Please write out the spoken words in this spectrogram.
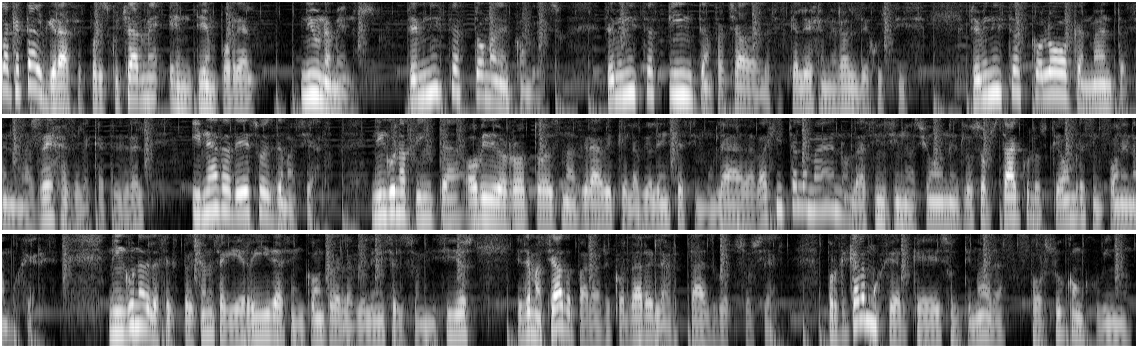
Hola, ¿qué tal? Gracias por escucharme en tiempo real. Ni una menos. Feministas toman el Congreso. Feministas pintan fachada de la Fiscalía General de Justicia. Feministas colocan mantas en las rejas de la catedral. Y nada de eso es demasiado. Ninguna pinta o vidrio roto es más grave que la violencia simulada, bajita la mano, las insinuaciones, los obstáculos que hombres imponen a mujeres. Ninguna de las expresiones aguerridas en contra de la violencia y los feminicidios es demasiado para recordar el hartazgo social. Porque cada mujer que es ultimada por su concubino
